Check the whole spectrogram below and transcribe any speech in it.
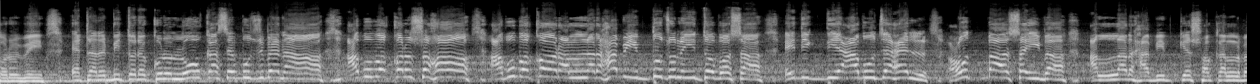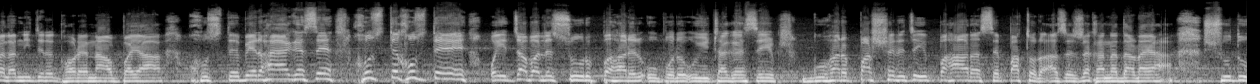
করবে। এটার ভিতরে কোনো লোক আছে বুঝবে না। আবু বকর সহ আবু বকর আল্লাহর হাবিব দুজনেই তো বসা। এদিক দিয়ে আবু জাহেল, উতবা, সাইবা আল্লাহর হাবিবকে সকালবেলা নিজের ঘরে না পায়া খুঁজতে বের হয়ে গেছে। খুঁজতে খুঁজতে ওই জাবালে সুর পাহাড়ের উপরে উইঠা গেছে। গুহার পাশের যে পাহাড় আছে পাথর আছে সেখানে দাঁড়ায় শুধু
